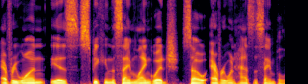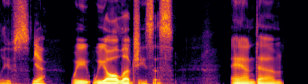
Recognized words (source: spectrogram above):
everyone is speaking the same language so everyone has the same beliefs. Yeah we we all love Jesus, and um,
